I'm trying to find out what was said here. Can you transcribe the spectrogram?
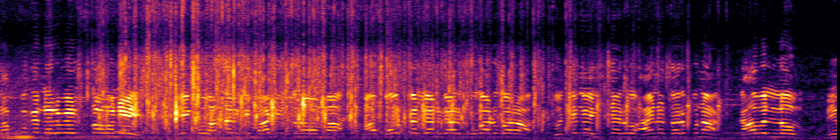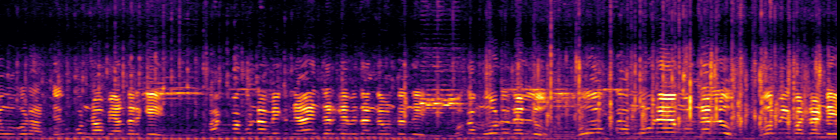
తప్పక నెరవేరుస్తామని మీకు అందరికీ మాటిస్తున్నామమ్మా. మా పవన్ కళ్యాణ్ గారు కూడా స్వచ్ఛంగా ఇచ్చారు. ఆయన తరపున కావలిలో మేము కూడా తెలుపుకుంటాం మీ అందరికీ. తప్పకుండా మీకు న్యాయం జరిగే విధంగా ఉంటుంది. ఒక మూడు నెలలు ఒక మూడే మూడు నెలలు ఓపీ పట్టండి.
